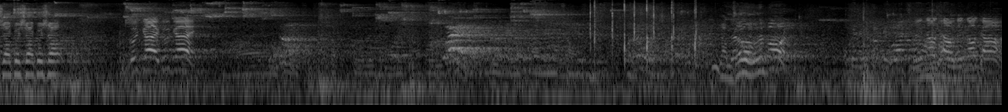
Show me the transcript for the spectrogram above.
shot, good shot, good shot. Good guy, good guy. Làm dấu luôn. Đánh nâu cầu, đánh nâu cầu.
